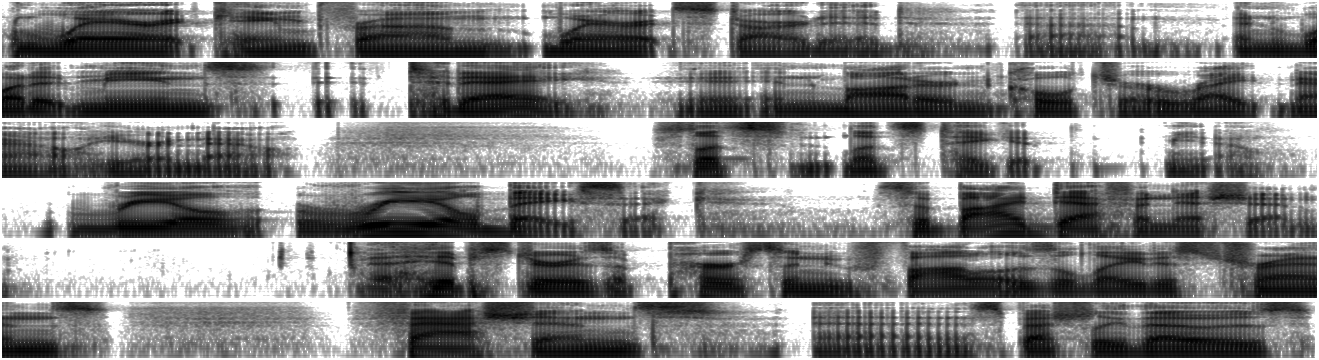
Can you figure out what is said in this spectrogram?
where it came from, where it started, um, and what it means today in, in modern culture, right now, here and now. So let's let's take it, you know, real real basic. So, by definition, a hipster is a person who follows the latest trends, fashions, uh, especially those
